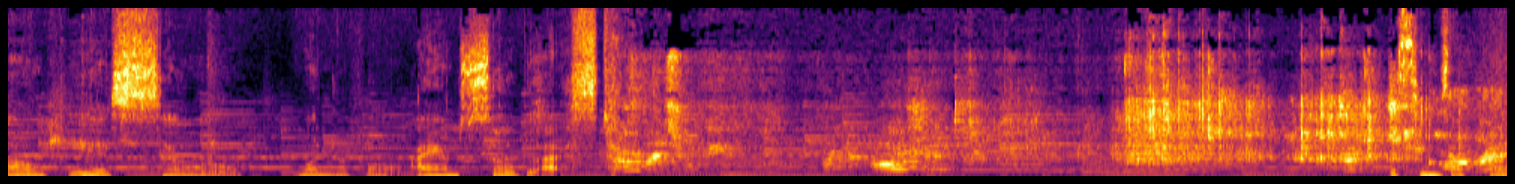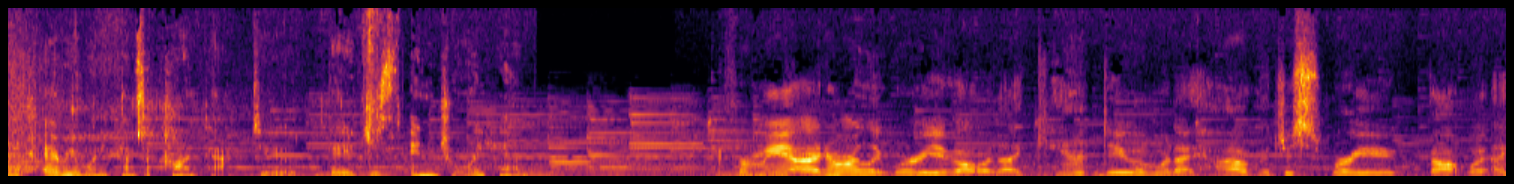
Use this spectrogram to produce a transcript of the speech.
Oh, he is so wonderful. I am so blessed. It seems like he, everyone he comes in contact to, they just enjoy him. For me, I don't really worry about what I can't do and what I have. I just worry about what I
